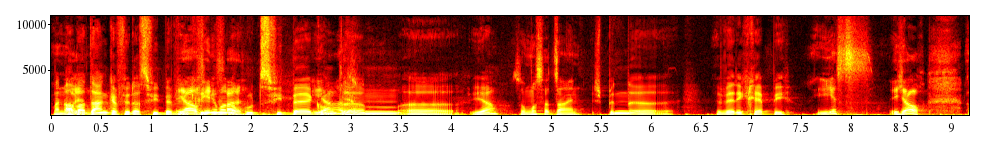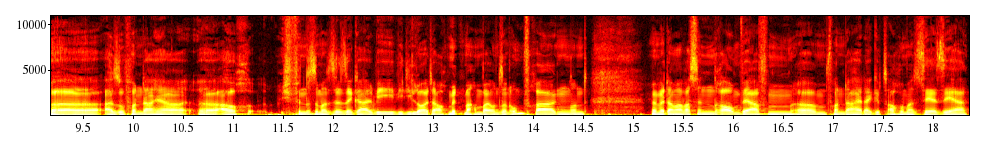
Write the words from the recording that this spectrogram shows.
man Aber danke für das Feedback. Wir Ja, kriegen immer Fall. noch gutes Feedback Ja, und ja. ähm, äh, ja, so muss das sein. ich bin äh, very happy. Yes, ich auch. Äh, also von daher äh, auch, ich finde es immer sehr, sehr geil, wie, wie die Leute auch mitmachen bei unseren Umfragen und wenn wir da mal was in den Raum werfen, ähm, von daher, da gibt es auch immer sehr, sehr,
